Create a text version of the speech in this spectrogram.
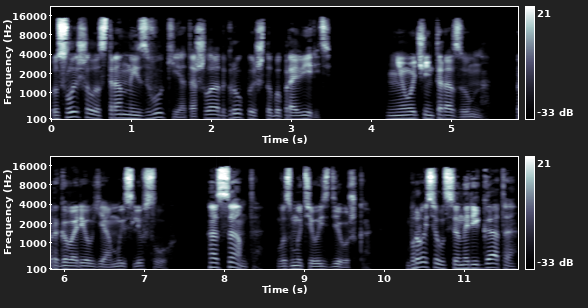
Услышала странные звуки и отошла от группы, чтобы проверить. «Не очень-то разумно», — проговорил я мысли вслух. «А сам-то», — возмутилась девушка, — бросился на регата.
